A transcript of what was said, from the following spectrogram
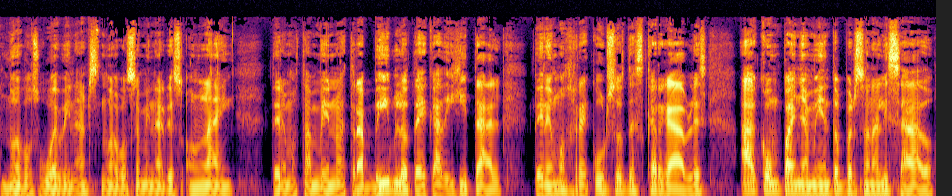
nuevos webinars, nuevos seminarios online. Tenemos también nuestra biblioteca digital, tenemos recursos descargables, acompañamiento personalizado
